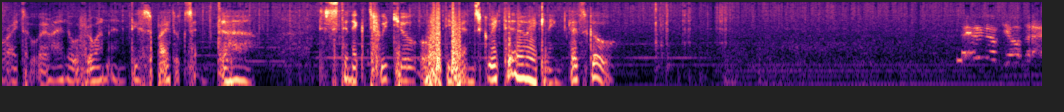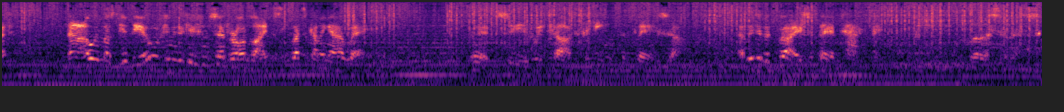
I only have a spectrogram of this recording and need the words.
Alright, so uh, hello everyone, and this is Pytox, and uh, this is the next video of Defense Grid Awakening. Let's go! Fair enough job, that. Now we must get the old communication center online to see what's coming our way. Let's see if we can't clean the place up. A bit of advice if they attack. Be merciless.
